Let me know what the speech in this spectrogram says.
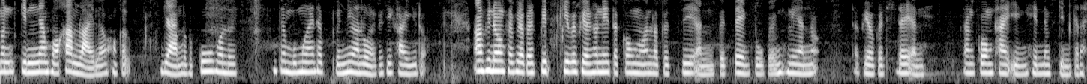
มันกินยามหัวค่ำหลายแล้วเขาก็ยามแล้วก็กู้มาเลยจะบุเมื่อยถ้าเป็นเนื้ออร่อยก็สิใครอยู่ดอกเอาพี่น้องถ้าเพียวก็ปิดคลิปไปเพียงเท่านี้แต่กล้องนอนแล้วก็สิอันไปแต่งตูไปเรียนเนาะถ้าเพียวก็ที่ได้อันตั้งกล้องถ่ายเองเห็นแนวกินก็ได้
